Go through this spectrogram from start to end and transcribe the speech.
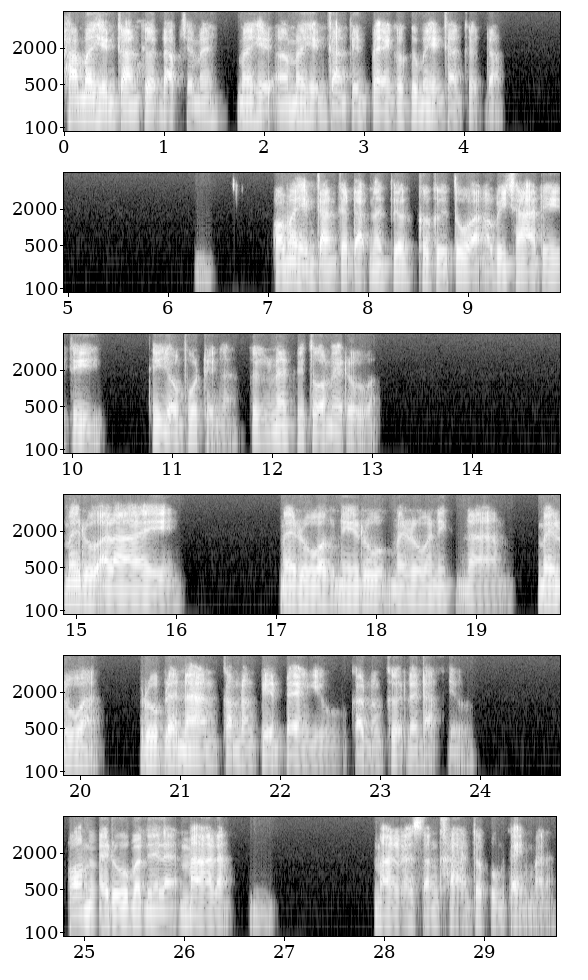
ถ้าไม่เห็นการเกิดดับใช่ไหมไม่เห็นไม่เห็นการเปลี่ยนแปลงก็คือไม่เห็นการเกิดดับพอไม่เห็นการเกิดดับนั่นก็คือตัวอวิชชาที่ที่ที่โยมพูดถึงอะคือนั่นคือตัวไม่รู้ ไม่รู้อะไร ไม่รู้ว่านี่รูป ไม่รู้ว่านี่นาม ไม่รู้ว่า รูปและนามกำลังเปลี่ยนแปลงอยู่กำลังเกิดและดับอยู่ พอไม่รู้แบบนี้แหละ มาแล้วมาแล้วสังขารตัวปรุงแต่งมาแล้ว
